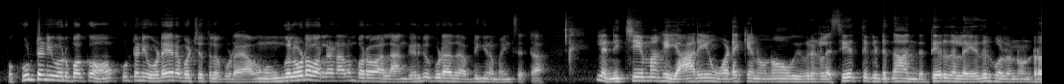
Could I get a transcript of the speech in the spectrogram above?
இப்போ கூட்டணி ஒரு பக்கம் கூட்டணி உடையிற பட்சத்தில் கூட அவங்க உங்களோட வரலனாலும் பரவாயில்ல அங்கே இருக்கக்கூடாது அப்படிங்கிற மைண்ட் செட்டா இல்லை நிச்சயமாக யாரையும் உடைக்கணும்னோ இவர்களை சேர்த்துக்கிட்டு தான் அந்த தேர்தலை எதிர்கொள்ளணுன்ற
